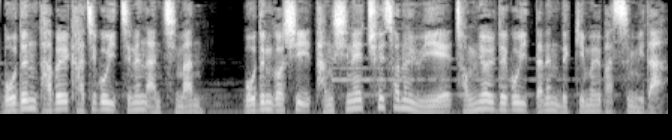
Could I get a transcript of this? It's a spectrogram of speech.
모든 답을 가지고 있지는 않지만 모든 것이 당신의 최선을 위해 정렬되고 있다는 느낌을 받습니다.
